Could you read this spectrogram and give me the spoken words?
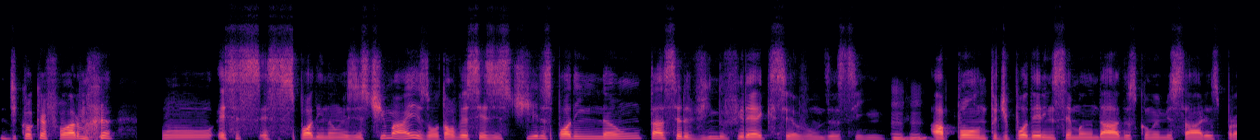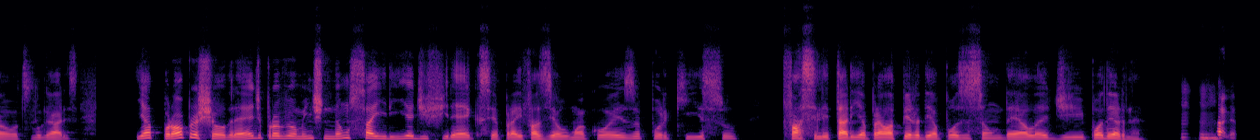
De qualquer forma, o- esses, esses podem não existir mais, ou talvez se existir, eles podem não estar servindo Firexia, vamos dizer assim, Uhum. a ponto de poderem ser mandados como emissários para outros lugares. E a própria Sheldred provavelmente não sairia de Firexia para ir fazer alguma coisa, porque isso facilitaria para ela perder a posição dela de poder, né? Uhum. Olha,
